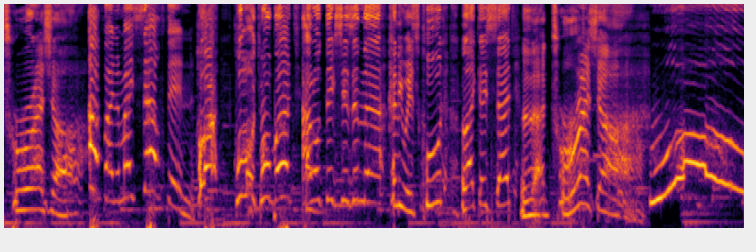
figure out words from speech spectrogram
treasure. I'll find it myself then. Huh? Claude, robot! I don't think she's in there. Anyways, Claude, like I said, the treasure. Ooh.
